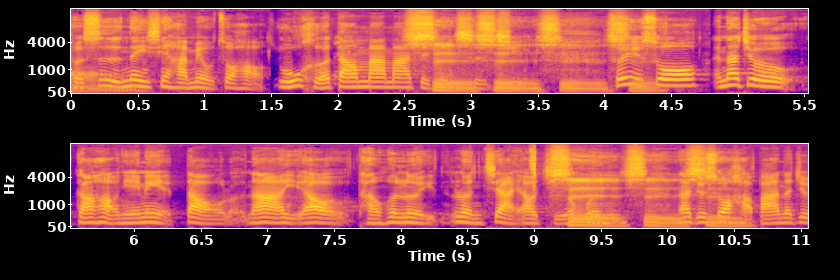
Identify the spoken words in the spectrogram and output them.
可是内心还没有做好如何当妈妈这件事情。是是。所以说。那就刚好年龄也到了，那也要谈婚论论嫁，要结婚，是，是那就说好吧，那就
